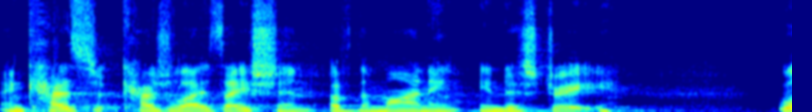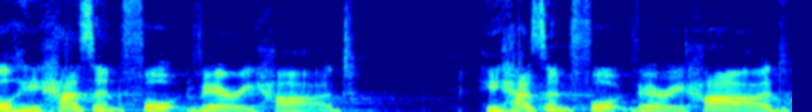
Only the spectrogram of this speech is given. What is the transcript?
and casualisation of the mining industry. Well, he hasn't fought very hard. He hasn't fought very hard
